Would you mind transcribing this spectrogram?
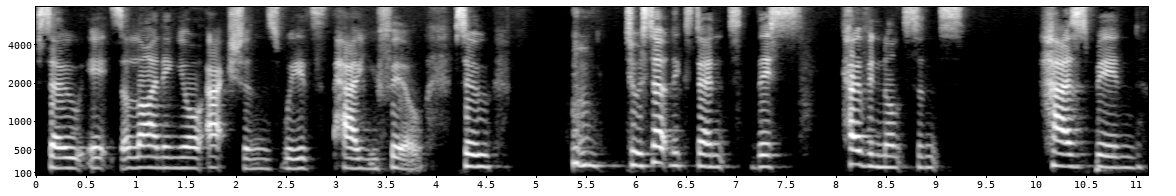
So it's aligning your actions with how you feel. So, to a certain extent, this COVID nonsense has been,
